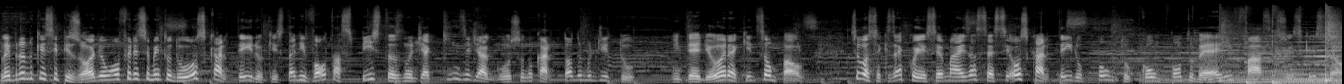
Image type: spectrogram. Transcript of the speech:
Lembrando que esse episódio é um oferecimento do Oscarteiro, que está de volta às pistas no dia 15 de agosto no Cartódromo de Itu, interior aqui de São Paulo. Se você quiser conhecer mais, acesse oscarteiro.com.br e faça sua inscrição.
